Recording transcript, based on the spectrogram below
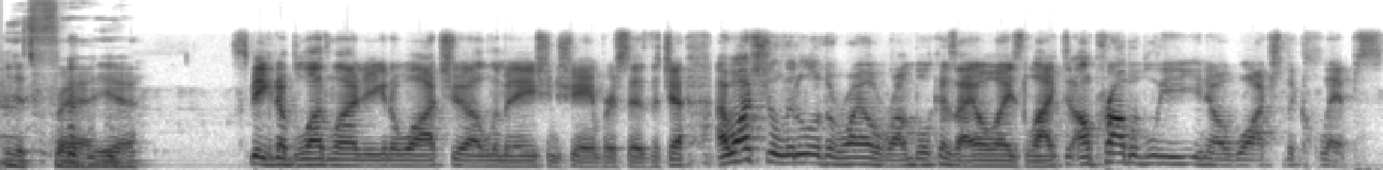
it's fair. Yeah. Speaking of Bloodline, are you gonna watch uh, Elimination Chamber? Says the chat. I watched a little of the Royal Rumble because I always liked it. I'll probably you know watch the clips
